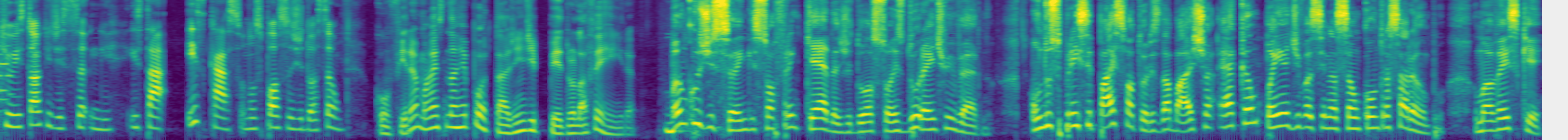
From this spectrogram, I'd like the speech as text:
que o estoque de sangue está escasso nos postos de doação? Confira mais na reportagem de Pedro La Ferreira. Bancos de sangue sofrem queda de doações durante o inverno. Um dos principais fatores da baixa é a campanha de vacinação contra sarampo, uma vez que,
